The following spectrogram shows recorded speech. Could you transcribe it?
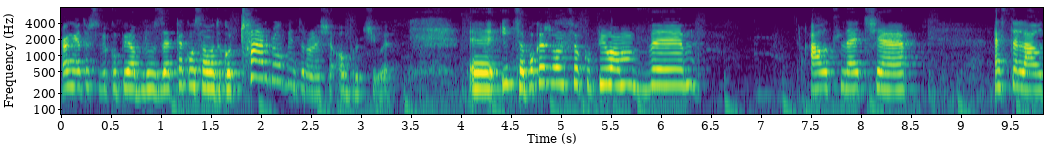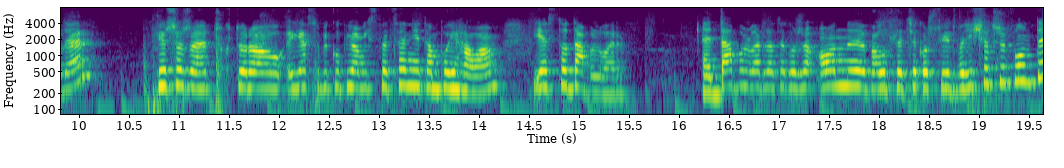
Ania też sobie kupiła bluzę, taką samą, tylko czarną, więc role się obróciły. E, I co, pokażę wam co kupiłam w outlecie Estee Lauder. Pierwsza rzecz, którą ja sobie kupiłam i specjalnie tam pojechałam, jest to Double Wear. E, Double Wear dlatego, że on w outlecie kosztuje 23 funty,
